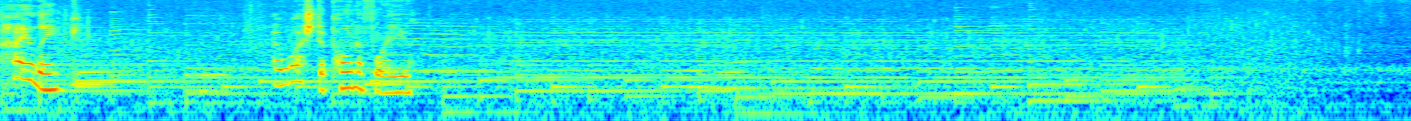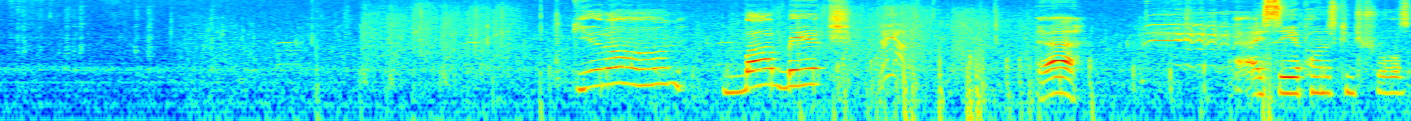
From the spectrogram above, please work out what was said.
Hi, Link. I washed Epona for you. Get on, bye, bitch. Yeah. I see Epona's controls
